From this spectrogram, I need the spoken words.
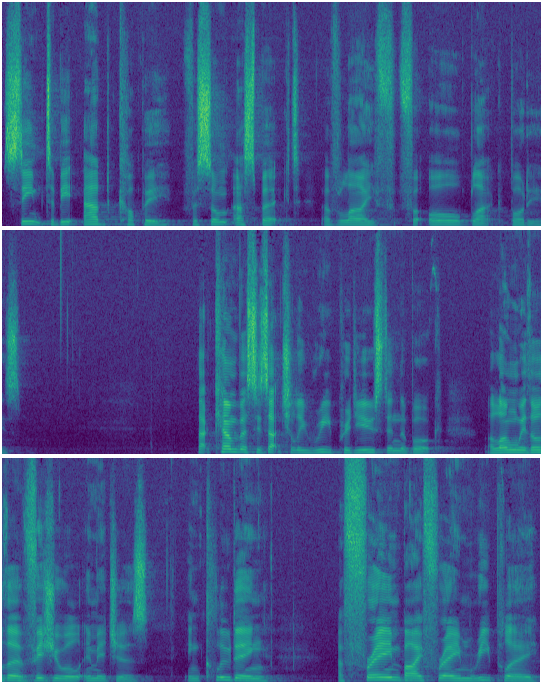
seemed to be ad copy for some aspect of life for all black bodies. That canvas is actually reproduced in the book, along with other visual images, including a frame by frame replay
